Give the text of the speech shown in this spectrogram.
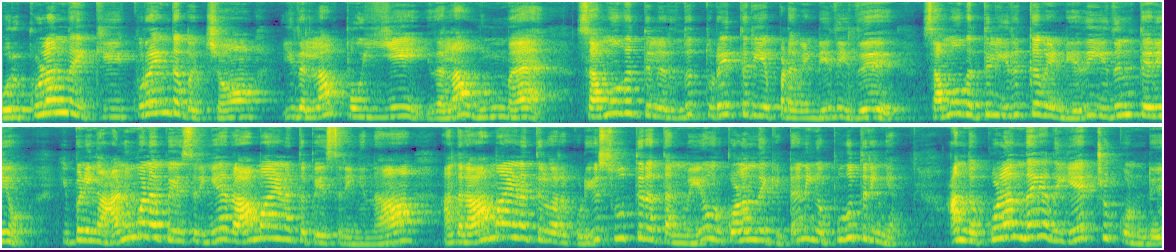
ஒரு குழந்தைக்கு குறைந்தபட்சம் இதெல்லாம் பொய்யே இதெல்லாம் உண்மை. சமூகத்திலிருந்து துடை தெரியப்பட வேண்டியது இது. சமூகத்தில் இருக்க வேண்டியது இதுன்னு தெரியும். இப்போ நீங்கள் அனுமனை பேசுறீங்க ராமாயணத்தை பேசுறீங்கன்னா அந்த ராமாயணத்தில் வரக்கூடிய சூத்திரத்தன்மையை ஒரு குழந்தைகிட்ட நீங்கள் புகுத்துறீங்க. அந்த குழந்தை அதை ஏற்றுக்கொண்டு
